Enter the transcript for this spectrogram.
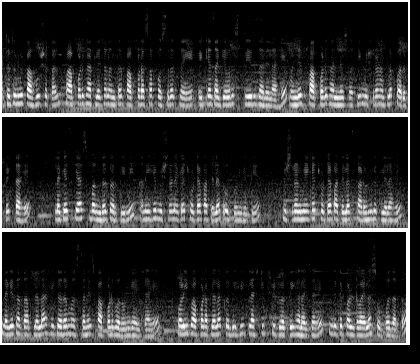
आता तुम्ही पाहू शकाल पापड घातल्याच्या नंतर पापड असा पसरत नाही आहे एका जागेवर स्थिर झालेला आहे. म्हणजेच पापड घालण्यासाठी मिश्रण आपलं परफेक्ट आहे. लगेच गॅस बंद करते मी आणि हे मिश्रण एका छोट्या पातेल्यात ओतून घेते. मिश्रण मी एका छोट्या पातेल्यात काढून घेतलेलं आहे. लगेच आता आपल्याला हे गरम असतानाच पापड बनवून घ्यायचे आहे. पळी पापड आपल्याला कधीही प्लॅस्टिक शीटवरती घालायचं आहे. म्हणजे ते पलटवायला सोपं जातं.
